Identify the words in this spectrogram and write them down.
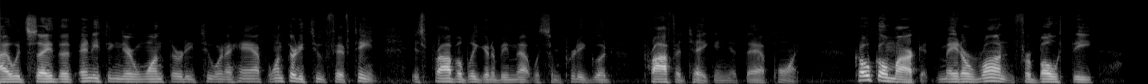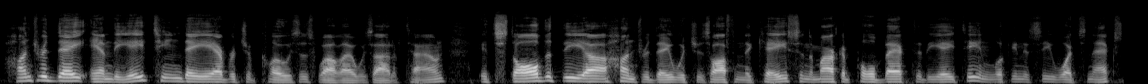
I would say that anything near 132 and a half, 132.15 is probably going to be met with some pretty good profit taking at that point. Cocoa market made a run for both the 100 day and the 18 day average of closes while I was out of town. It stalled at the uh, 100 day, which is often the case, and the market pulled back to the 18, looking to see what's next.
